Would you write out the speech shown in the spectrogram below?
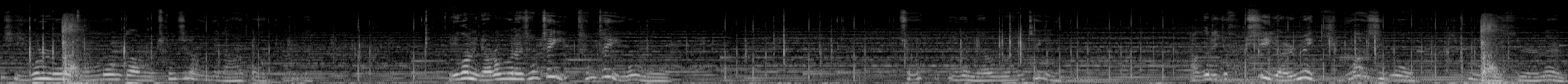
사실 이걸로 돈 모은 다음에 총질하는 게 나을 것 같긴 한데. 이건 여러분의 선택이 선택이고 뭐. 그쵸? 이건 여러분의 선택이니까. 아 그리고 혹시 열매 기부하시고 싶은 분 있으면은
